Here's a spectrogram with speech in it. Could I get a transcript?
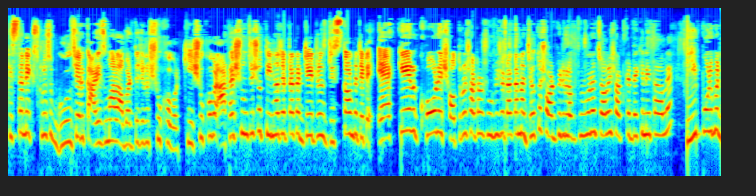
পাকিস্তান এক্সক্লুসিভ গুলজের কারিজমা লাভারদের জন্য সুখবর। কি সুখবর? আঠাশ উনত্রিশ তিন হাজার টাকার যে ড্রেস ডিসকাউন্টে যেটা একের ঘরে সতেরোশো, আঠারোশো, উনিশশো টাকা না, যেহেতু শর্ট ভিডিও লাভ করব না, চলে শর্টকাট দেখে নিই তাহলে। কি পরিমাণ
